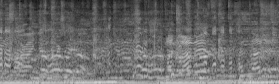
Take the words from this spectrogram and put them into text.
This person. I love it. I love it.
